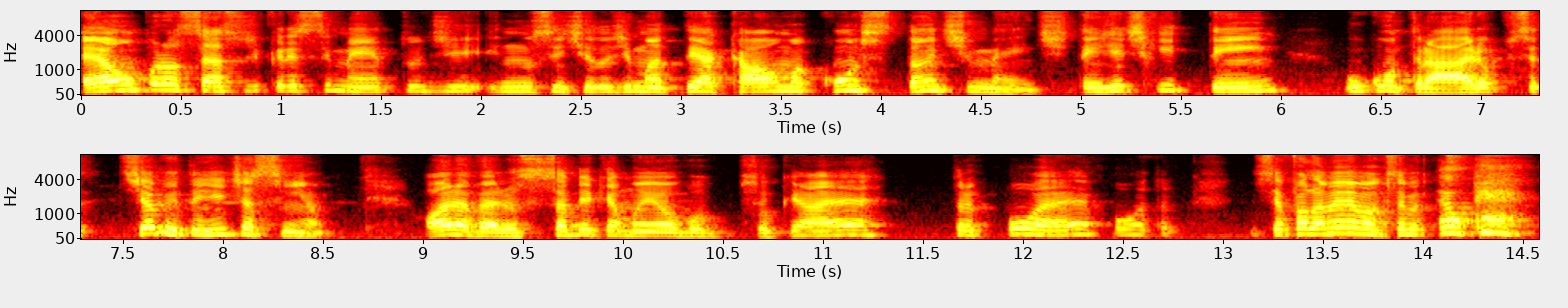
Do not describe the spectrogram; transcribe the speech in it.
é um processo de crescimento de, no sentido de manter a calma constantemente. Tem gente que tem o contrário. Você já viu, tem gente assim, ó. Olha, velho, você sabia que amanhã eu vou. Sei o que? Ah, é? Pô, é, pô. Você fala mesmo, você... é o quê?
